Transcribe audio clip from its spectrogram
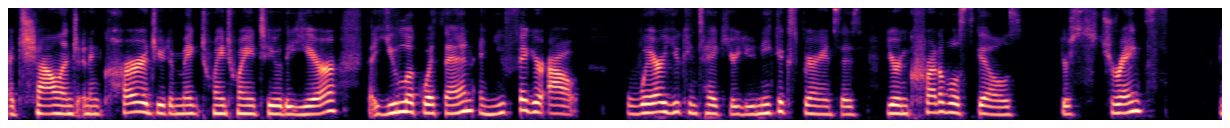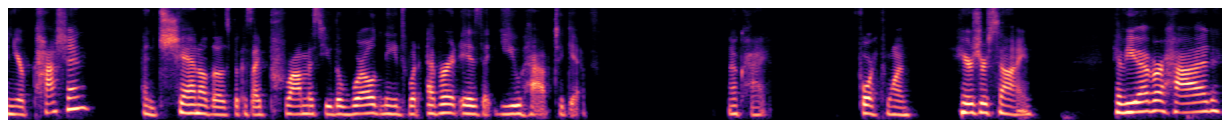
I challenge and encourage you to make 2022 the year that you look within and you figure out where you can take your unique experiences, your incredible skills, your strengths and your passion and channel those because I promise you the world needs whatever it is that you have to give. Okay. Fourth one. Here's your sign. Have you ever had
